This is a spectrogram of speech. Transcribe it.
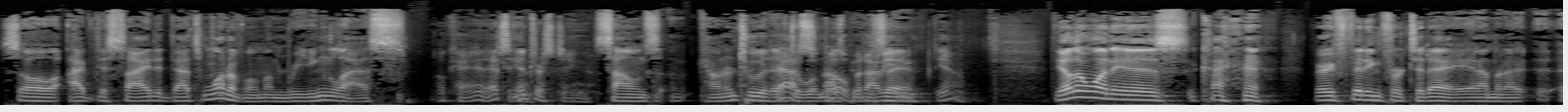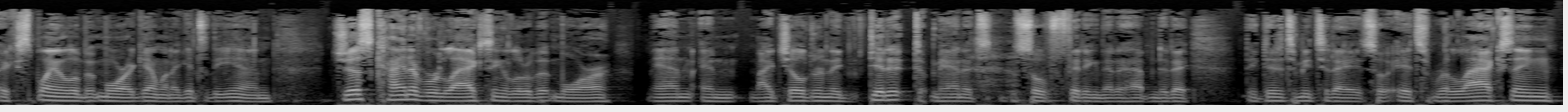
So I've decided that's one of them. I'm reading less. Okay, that's interesting. Sounds counterintuitive Yes, to what no, most but people I say. mean, yeah. The other one is kind of very fitting for today, and I'm going to explain a little bit more again when I get to the end. Just kind of relaxing a little bit more, man. And my children, they did it. To, man, it's so fitting that it happened today. They did it to me today. So it's relaxing,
